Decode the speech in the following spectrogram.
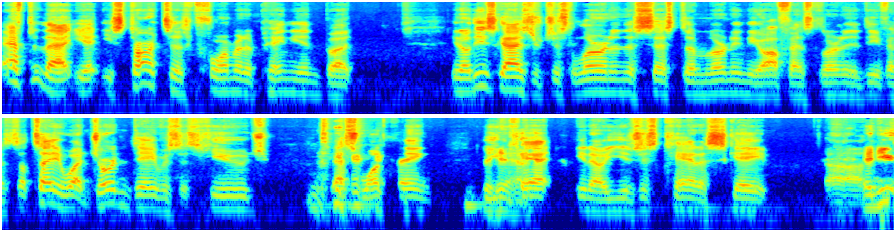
after that, yet you start to form an opinion, but you know, these guys are just learning the system, learning the offense, learning the defense. I'll tell you what, Jordan Davis is huge. That's one thing you yeah. can't, you know, you just can't escape. Uh, and you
